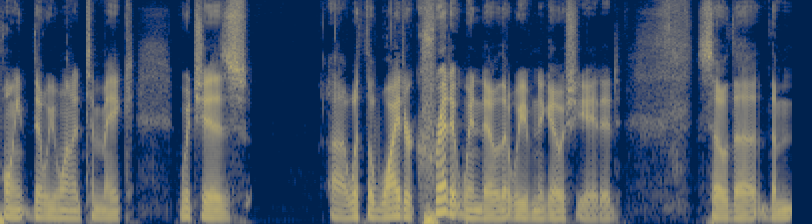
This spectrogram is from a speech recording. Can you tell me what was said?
point that we wanted to make which is uh, with the wider credit window that we've negotiated. So the the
